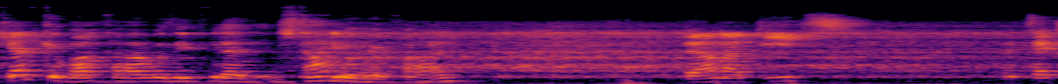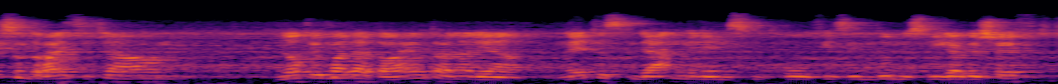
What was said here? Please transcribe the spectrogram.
kehrt gebracht haben, sind wieder ins Stadion gefahren. Bernhard Dietz mit 36 Jahren noch immer dabei und einer der nettesten, der angenehmsten Profis im Bundesliga-Geschäft.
